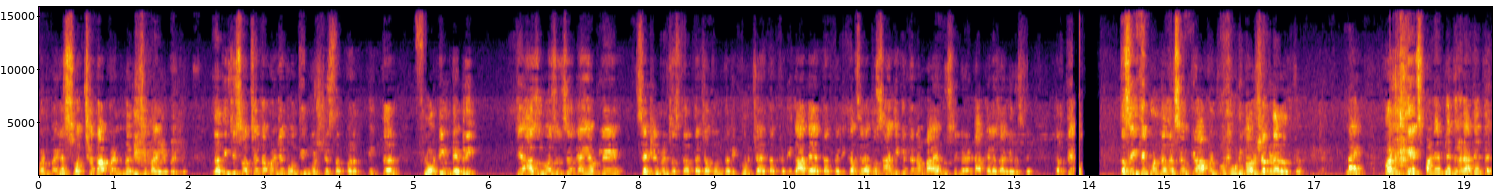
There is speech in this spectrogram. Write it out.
पण पहिलं स्वच्छता आपण नदीची पाहिली पाहिजे. नदीची स्वच्छता म्हणजे दोन तीन गोष्टी असतात परत. एक तर फ्लोटिंग डेब्री जे आजूबाजूचं काही आपले सेटलमेंट्स असतात त्याच्यातून कधी खुर्च्या येतात कधी गाद्या येतात कधी कचरा येतो. साहजिक त्यांना बाहेर दुसरीकडे टाकायला जागे नसते. तर ते तसं इथे कोण नगरसेवक किंवा आपण कोणी उडी मारू शकणार आहोत का? नाही. पण हेच पाणी आपल्या घरात येत आहे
